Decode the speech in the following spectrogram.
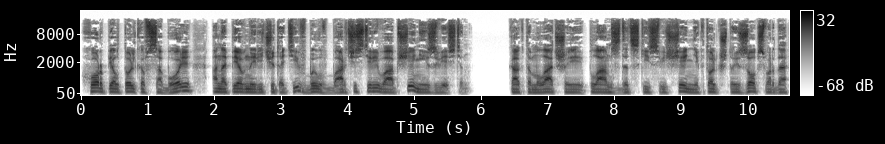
хор пел только в соборе, а напевный речитатив был в Барчестере вообще неизвестен. Как-то младший пламсдетский священник, только что из Оксфорда,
